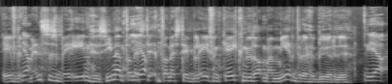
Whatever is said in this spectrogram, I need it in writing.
heeft het ja. minstens bij één gezien en dan, ja. is hij, dan is hij blijven kijken hoe dat met meerdere gebeurde. Ja,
